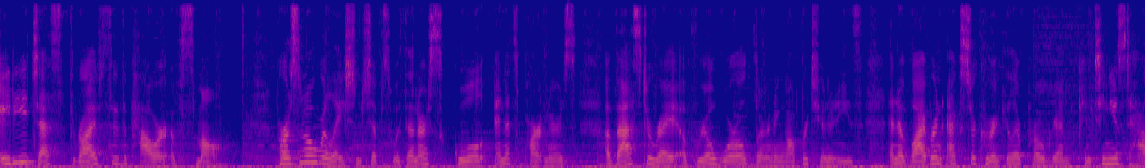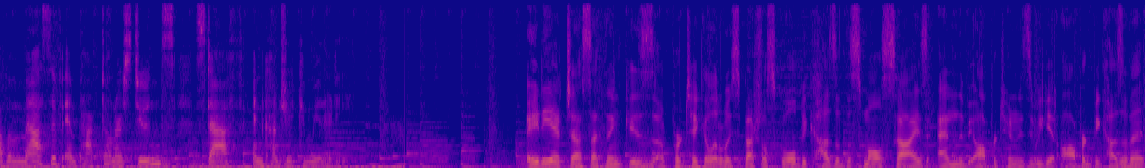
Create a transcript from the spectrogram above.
ADHS thrives through the power of small. Personal relationships within our school and its partners, a vast array of real world learning opportunities, and a vibrant extracurricular program continues to have a massive impact on our students, staff, and country community. ADHS, I think, is a particularly special school because of the small size and the opportunities we get offered because of it.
